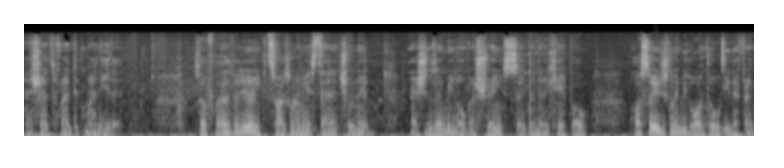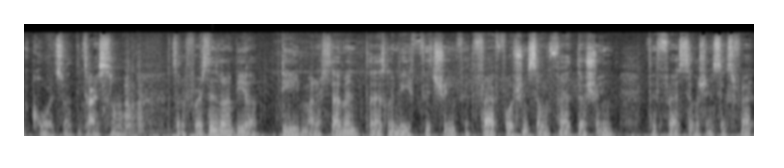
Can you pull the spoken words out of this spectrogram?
and share it to friends who might need it. So for this video, your guitar is going to be in standard tuning. Action is going to be in open strings, so you don't need a capo. Also, you're just going to be going through different chords throughout the entire song. So the first thing is going to be a D minor 7, so that's going to be 5th string, 5th fret, 4th string, 7th fret, 3rd string, 5th fret, 2nd string, 6th fret,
